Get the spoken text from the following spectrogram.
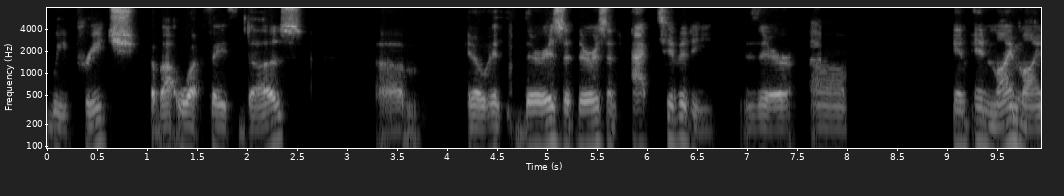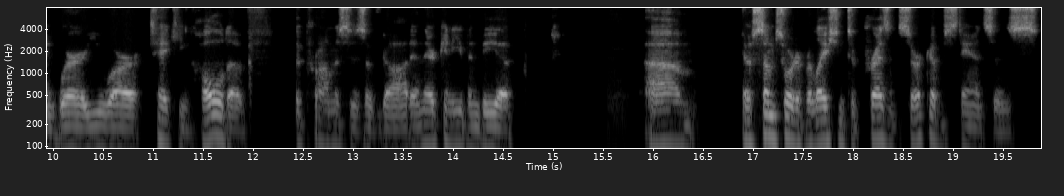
we preach about what faith does. Um, you know it, there is a, there is an activity there um, in in my mind where you are taking hold of the promises of God, and there can even be a um, you know some sort of relation to present circumstances.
